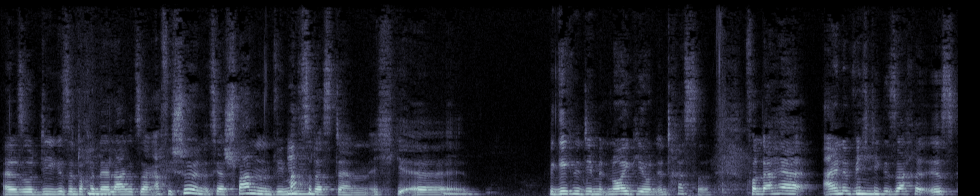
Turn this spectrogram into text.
Also die sind doch in der Lage zu sagen, ach wie schön, ist ja spannend, wie machst du das denn? Ich äh, begegne dir mit Neugier und Interesse. Von daher eine wichtige Sache ist,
